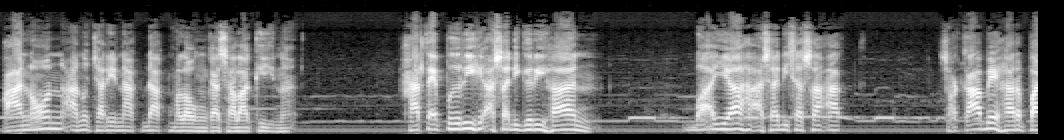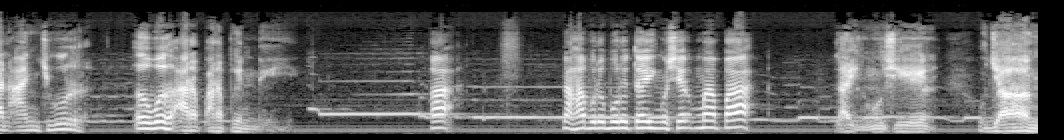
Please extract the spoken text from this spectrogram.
Panon anu cari nakdak melongkasalaki salakina H perih asa digerihan. bayah asa disasaak. Sakabeh Harpan ancur ewe Arab-arapun Pak nah buru-buru ngusir ma Pak. Lain ngusir? Ujang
